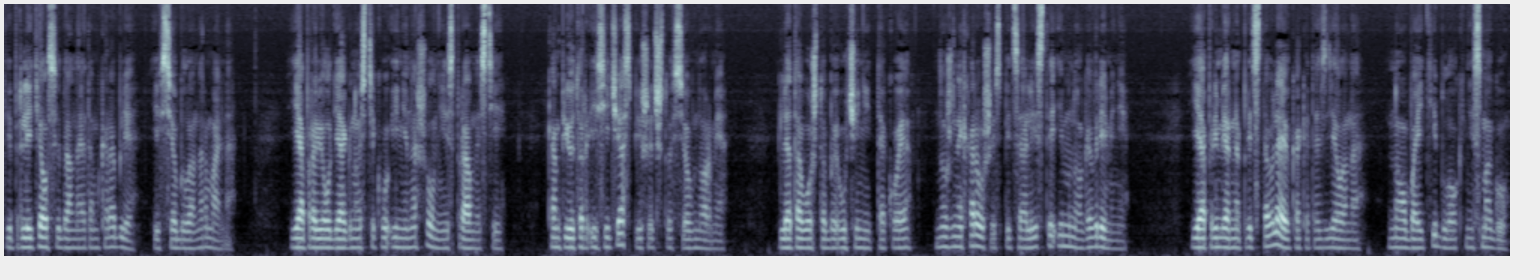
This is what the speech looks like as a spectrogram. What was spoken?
Ты прилетел сюда на этом корабле, и все было нормально. Я провел диагностику и не нашел неисправностей. Компьютер и сейчас пишет, что все в норме. Для того, чтобы учинить такое, нужны хорошие специалисты и много времени. Я примерно представляю, как это сделано, но обойти блок не смогу.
